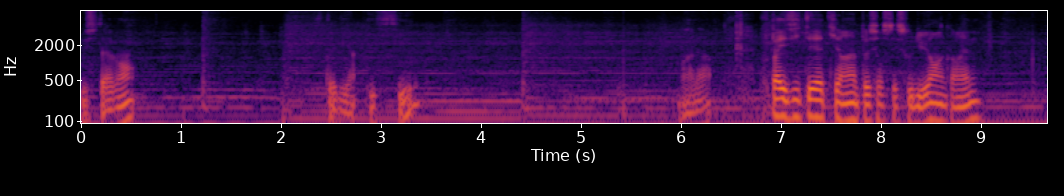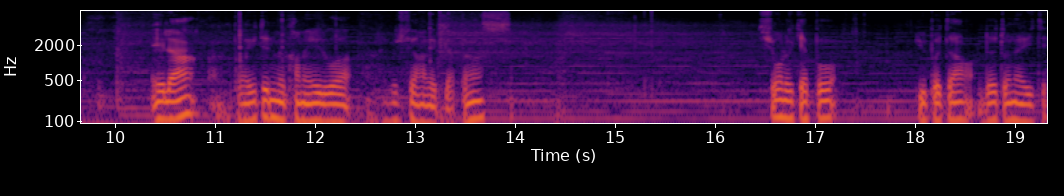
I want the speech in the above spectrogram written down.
juste avant, c'est-à-dire ici. Voilà. Faut pas hésiter à tirer un peu sur ces soudures hein, quand même. Et là, pour éviter de me cramer les doigts, je vais le faire avec la pince sur le capot du potard de tonalité.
